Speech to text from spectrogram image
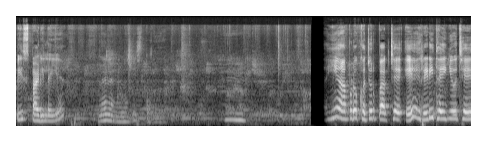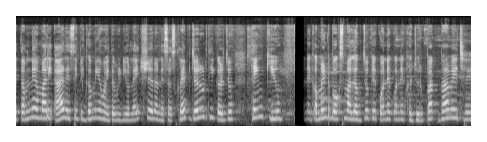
પીસ પાડી લઈએ. નાના નાના પિસ્તા અહીંયા આપણો ખજૂર પાક છે એ રેડી થઈ ગયો છે. તમને અમારી આ રેસીપી ગમી હોય તો વીડિયો લાઇક શેર અને સબસ્ક્રાઈબ જરૂરથી કરજો. થેન્ક યુ અને કમેન્ટ બોક્સમાં લખજો કે કોને કોને ખજૂર પાક ભાવે છે.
